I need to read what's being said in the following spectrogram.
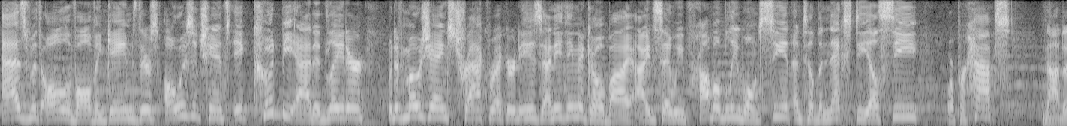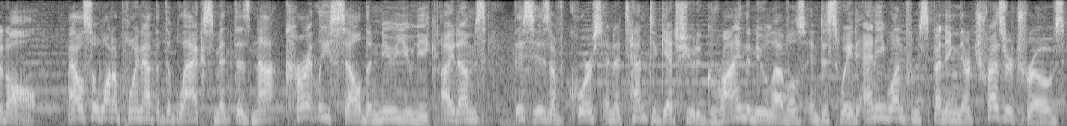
As with all evolving games, there's always a chance it could be added later, but if Mojang's track record is anything to go by, I'd say we probably won't see it until the next DLC, or perhaps not at all. I also want to point out that the blacksmith does not currently sell the new unique items. This is of course an attempt to get you to grind the new levels and dissuade anyone from spending their treasure troves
